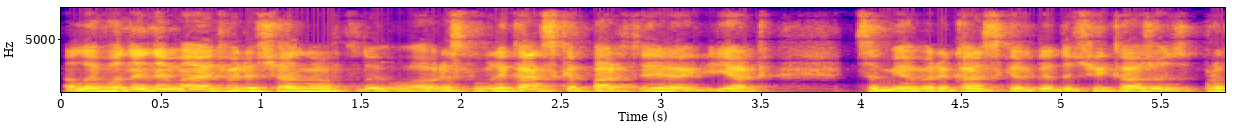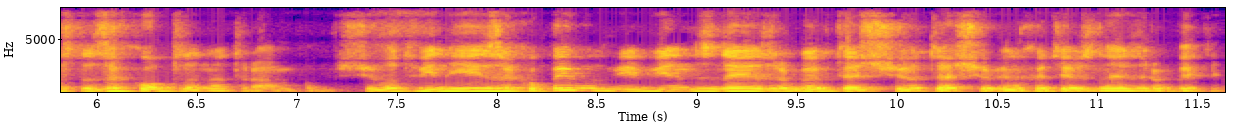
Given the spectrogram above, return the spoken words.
Але вони не мають вирішального впливу. А республіканська партія, як самі американські глядачі кажуть, просто захоплена Трампом. Що от він її захопив, і він з нею зробив те, що те, що він хотів з нею зробити.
